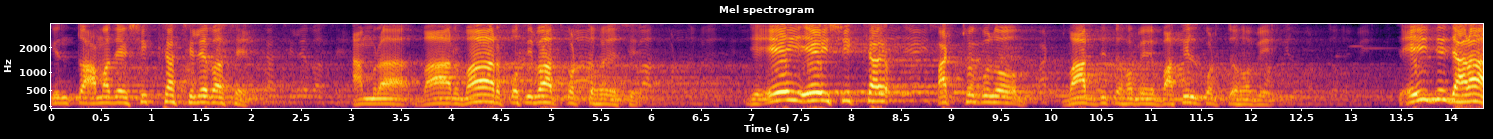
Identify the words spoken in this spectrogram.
কিন্তু আমাদের শিক্ষা সিলেবাসে আমরা বারবার প্রতিবাদ করতে হয়েছে যে এই এই শিক্ষা পাঠ্যগুলো বাদ দিতে হবে, বাতিল করতে হবে। এই যে যারা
